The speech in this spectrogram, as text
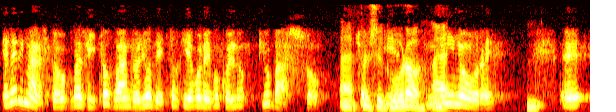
ed è rimasto basito quando gli ho detto che io volevo quello più basso, eh, cioè più sicuro, il minore. Mm. Eh,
